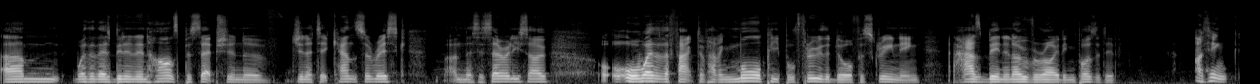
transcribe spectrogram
um, whether there's been an enhanced perception of genetic cancer risk, unnecessarily so, or, or whether the fact of having more people through the door for screening has been an overriding positive. I think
